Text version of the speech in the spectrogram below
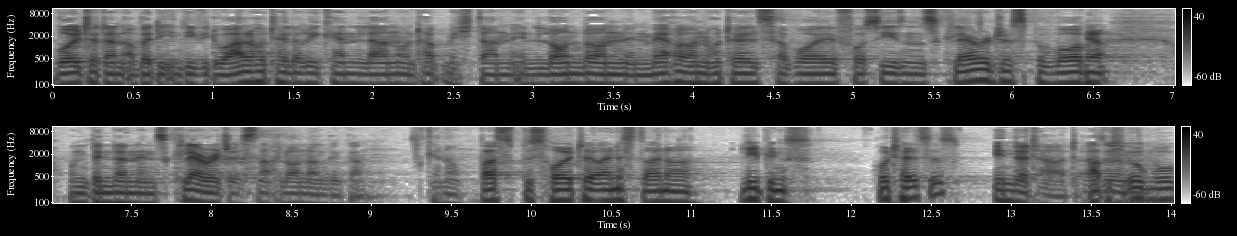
Wollte dann aber die Individualhotellerie kennenlernen und habe mich dann in London in mehreren Hotels, Savoy, Four Seasons, Claridge's beworben Ja. und bin dann ins Claridge's nach London gegangen. Genau, Was bis heute eines deiner Lieblingshotels ist? in der Tat. Habe ich irgendwo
